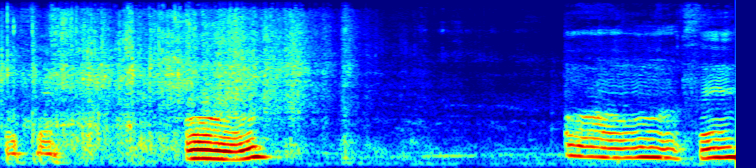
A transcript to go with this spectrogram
Що це? О. О, це.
